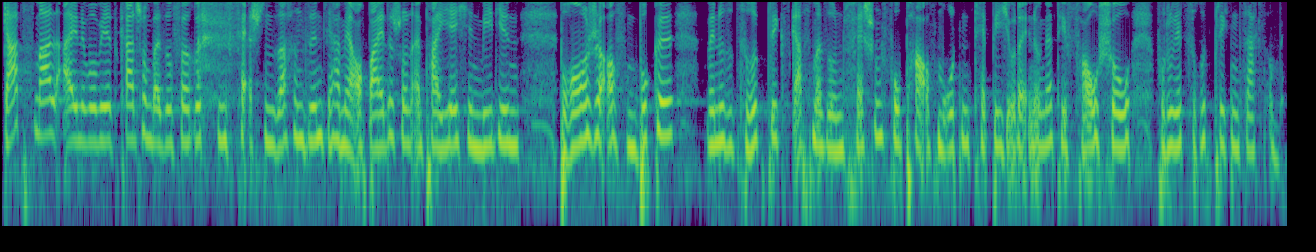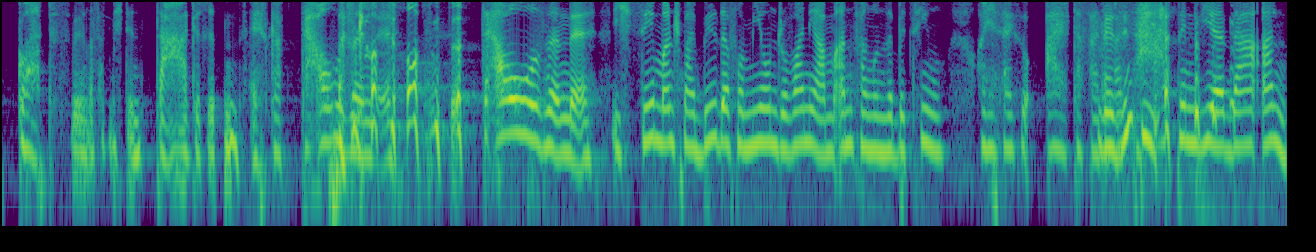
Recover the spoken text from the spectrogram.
Gab's mal eine, wo wir jetzt gerade schon bei so verrückten Fashion-Sachen sind? Wir haben ja auch beide schon ein paar Jährchen Medienbranche auf dem Buckel. Wenn du so zurückblickst, gab's mal so ein Fashion-Fauxpas auf dem roten Teppich oder in irgendeiner TV-Show, wo du jetzt zurückblickend sagst, um Gottes Willen, was hat mich denn da geritten? Es gab Tausende. Tausende. Tausende. Ich sehe manchmal Bilder von mir und Giovanni am Anfang unserer Beziehung. Und ich sage so, alter Vater, Wer was sind die? hatten wir da an?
